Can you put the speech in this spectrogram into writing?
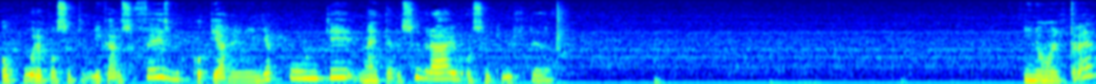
oppure posso pubblicare su Facebook, copiarne negli appunti, mettere su Drive o su Twitter. Inoltre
